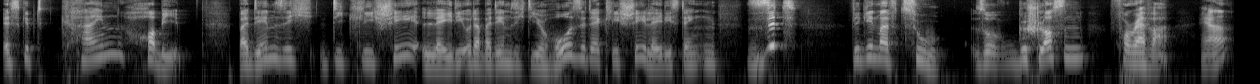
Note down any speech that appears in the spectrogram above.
es gibt kein Hobby, bei dem sich die Klischee-Lady oder bei dem sich die Hose der Klischee-Ladies denken, sit, wir gehen mal zu, so geschlossen forever, ja.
